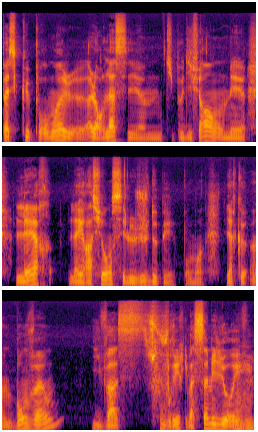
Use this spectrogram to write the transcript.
Parce que pour moi, je- alors là, c'est un petit peu différent, mais l'air, l'aération, c'est le juge de paix pour moi. C'est-à-dire qu'un bon vin, il va s'ouvrir, il va s'améliorer Mhm.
